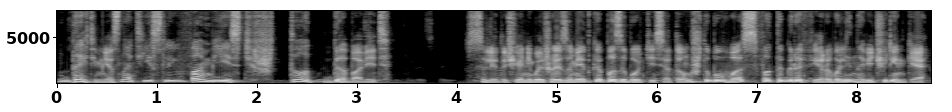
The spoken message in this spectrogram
Дайте мне знать, если вам есть что добавить. Следующая небольшая заметка. Позаботьтесь о том, чтобы вас сфотографировали на вечеринке.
